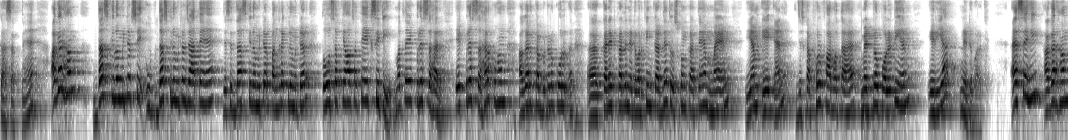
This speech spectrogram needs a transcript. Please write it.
कह सकते हैं। अगर हम 10 किलोमीटर से 10 किलोमीटर जाते हैं, जैसे 10 किलोमीटर 15 किलोमीटर तो वो सब क्या हो सकते हैं? एक सिटी मतलब एक पूरे शहर। एक पूरे शहर को हम अगर कंप्यूटर को कनेक्ट कर दें नेटवर्किंग कर दें तो उसको हम कहते हैं मैन एम ए एन जिसका फुल फॉर्म होता है मेट्रोपॉलिटियन एरिया नेटवर्क ऐसे ही अगर हम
